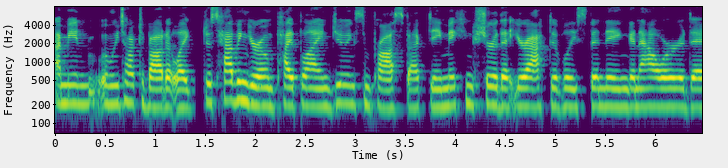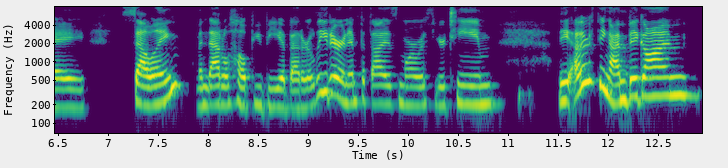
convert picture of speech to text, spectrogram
I mean, when we talked about it, like just having your own pipeline, doing some prospecting, making sure that you're actively spending an hour a day selling, and that'll help you be a better leader and empathize more with your team. The other thing I'm big on,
